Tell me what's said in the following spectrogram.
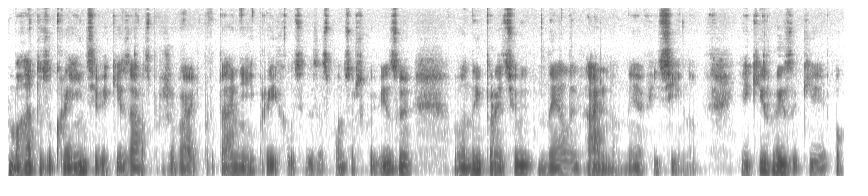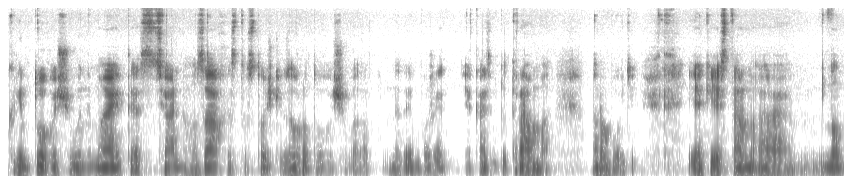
багато з українців, які зараз проживають в Британії і приїхали сюди за спонсорською візою, вони працюють нелегально, неофіційно. Які ризики, окрім того, що ви не маєте соціального захисту з точки зору того, що не дай Боже, якась буде травма на роботі, якесь там е, ну,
